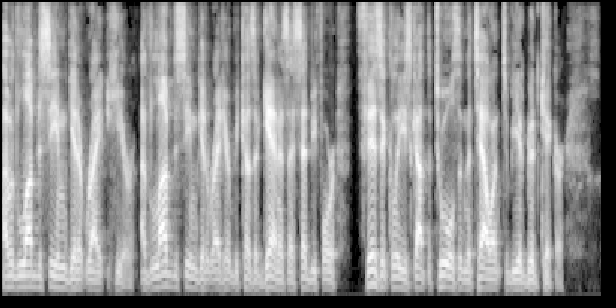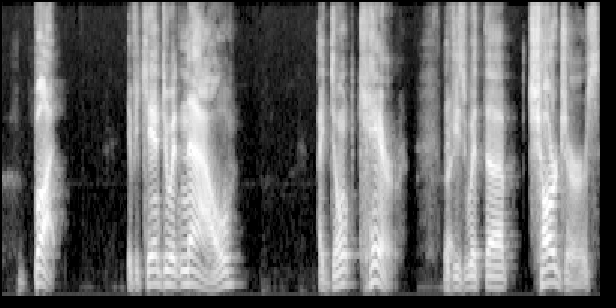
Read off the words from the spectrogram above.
I would love to see him get it right here. I'd love to see him get it right here because again, as I said before, physically he's got the tools and the talent to be a good kicker. But if he can't do it now, I don't care. Right. If he's with the Chargers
